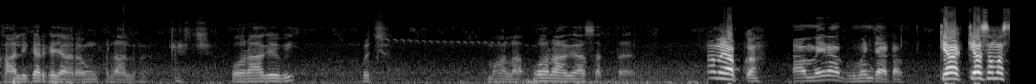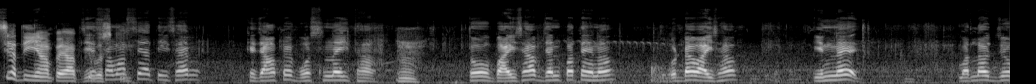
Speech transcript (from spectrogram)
खाली करके जा रहा हूँ फ़िलहाल में। अच्छा। और आगे भी कुछ माला और आगे आ सकता है। नाम है आपका? आ, मेरा घूमन जाटा क्या क्या समस्या थी यहाँ पे आपकी ये बस समस्या थी सर कि जहाँ पे बस नहीं था। हम्म, तो भाई साहब जनपद है ना गुड्डा भाई साहब इनने मतलब जो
